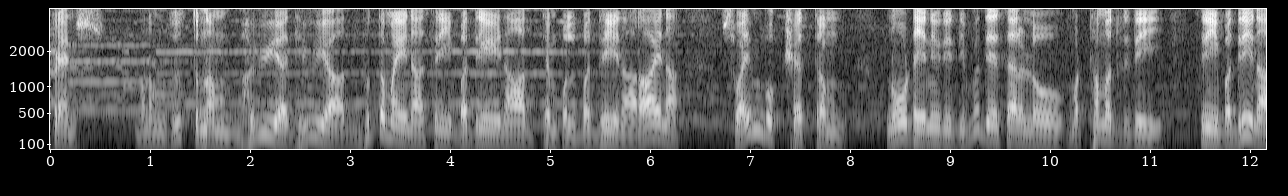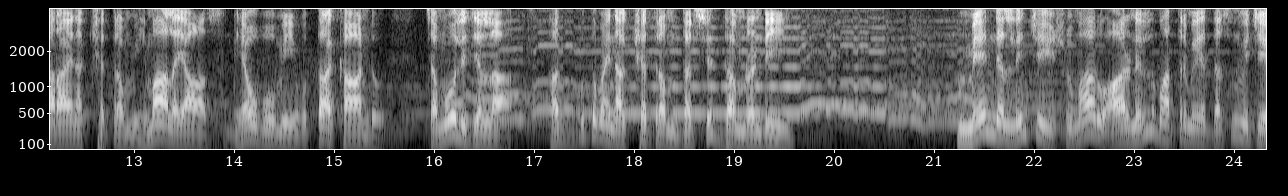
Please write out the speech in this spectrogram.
హాయ్ ఫ్రెండ్స్ మనం చూస్తున్నాం భవ్య దివ్య అద్భుతమైన శ్రీ బద్రీనాథ్ టెంపుల్ బద్రీనారాయణ స్వయంభు క్షేత్రం. నూట ఎనిమిది దివ్య దేశాలలో మొట్టమొదటిది శ్రీ బద్రీనారాయణ క్షేత్రం హిమాలయాస్ దేవభూమి ఉత్తరాఖండ్ చమోలి జిల్లా. అద్భుతమైన క్షేత్రం దర్శిద్దాం రండి. మే నెల నుంచి సుమారు ఆరు నెలలు మాత్రమే దర్శనమిచ్చే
